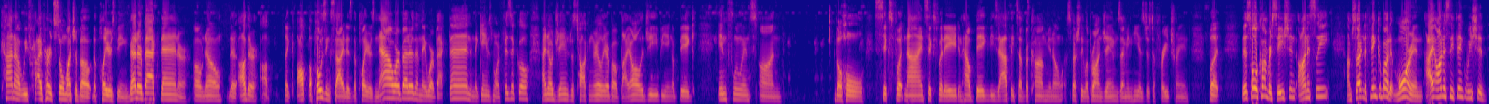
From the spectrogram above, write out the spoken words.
kind of, we've, I've heard so much about the players being better back then, or, oh no, the other, op- like, op- opposing side is the players now are better than they were back then, and the game's more physical. I know James was talking earlier about biology being a big influence on the whole six foot nine, six foot eight, and how big these athletes have become, you know, especially LeBron James. I mean, he is just a freight train. But this whole conversation, honestly, I'm starting to think about it more, and I honestly think we should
